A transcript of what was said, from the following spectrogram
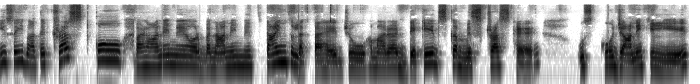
ये सही बात है। ट्रस्ट को बढ़ाने में और बनाने में टाइम तो लगता है। जो हमारा डेकेड्स का मिसट्रस्ट है, उसको जाने के लिए,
